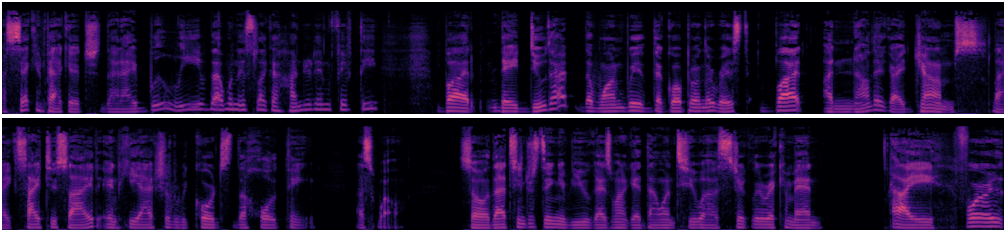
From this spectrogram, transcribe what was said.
a second package that I believe that one is like 150 but they do that, the one with the GoPro on the wrist, but another guy jumps like side to side and he actually records the whole thing as well. So that's interesting. If you guys want to get that one too, I strictly recommend. I for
